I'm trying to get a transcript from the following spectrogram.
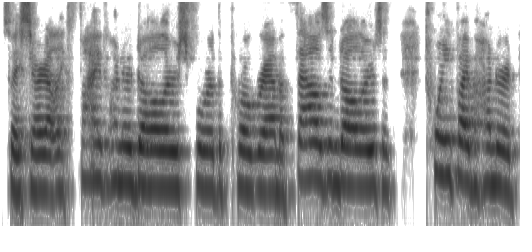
So I started out like five hundred dollars for the program, a thousand dollars, twenty five hundred.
